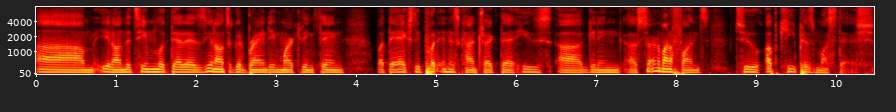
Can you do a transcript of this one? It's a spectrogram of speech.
Um, you know, and the team looked at it as you know it's a good branding, marketing thing, but they actually put in his contract that he's uh, getting a certain amount of funds to upkeep his mustache,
